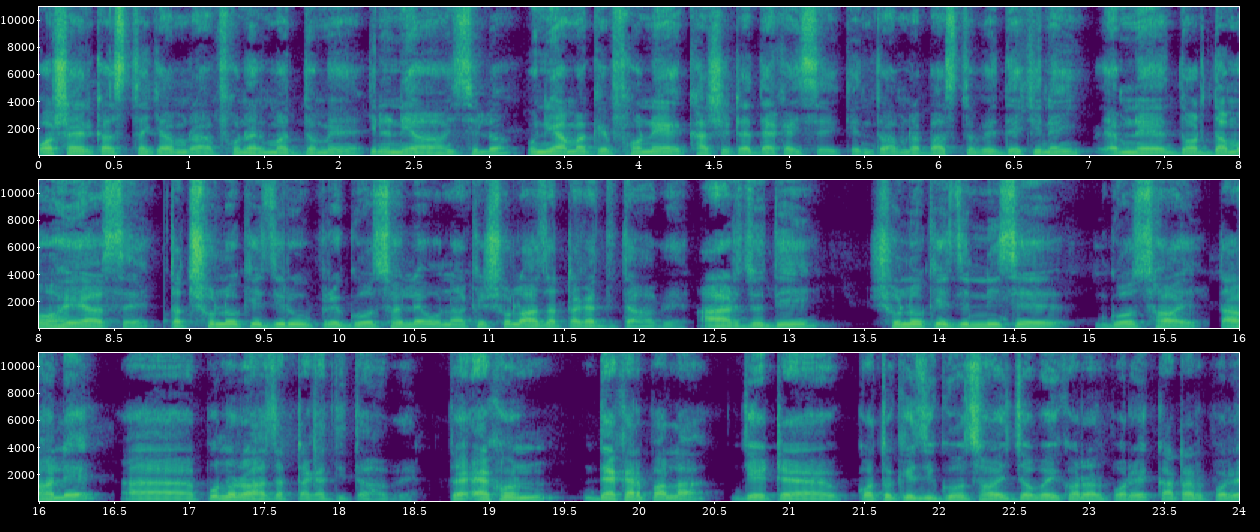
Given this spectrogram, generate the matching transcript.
কসাইয়ের কাছ থেকে আমরা ফোনের মাধ্যমে কিনে নেওয়া হয়েছিল। উনি আমাকে ফোনে খাসিটা দেখাইছে, কিন্তু আমরা বাস্তবে দেখি নাই। এমনি দরদামও হয়ে আছে। অর্থাৎ ষোলো কেজির উপরে গোছ হলে ওনাকে ষোলো হাজার টাকা দিতে হবে। আর যদি ষোলো কেজির নিচে গোছ হয়, তাহলে পনেরো হাজার টাকা দিতে হবে। তো এখন দেখার পালা যে এটা কত কেজি গোছ হয়, জবাই করার পরে, কাটার পরে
